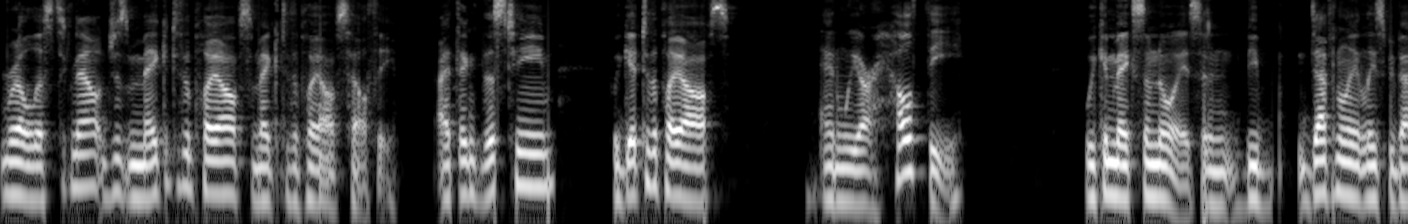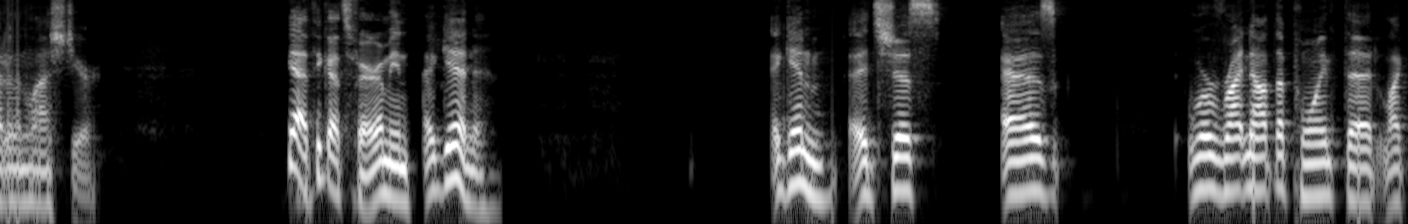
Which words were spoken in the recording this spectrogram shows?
realistic now. Just make it to the playoffs and make it to the playoffs healthy. I think this team, if we get to the playoffs and we are healthy, we can make some noise and be definitely at least be better than last year. Yeah, I think that's fair. I mean, again, again, it's just as we're right now at the point that, like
